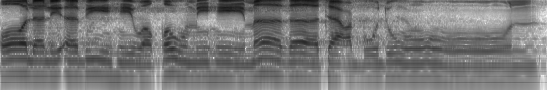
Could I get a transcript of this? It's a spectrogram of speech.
قال لأبيه وقومه ماذا تعبدون؟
